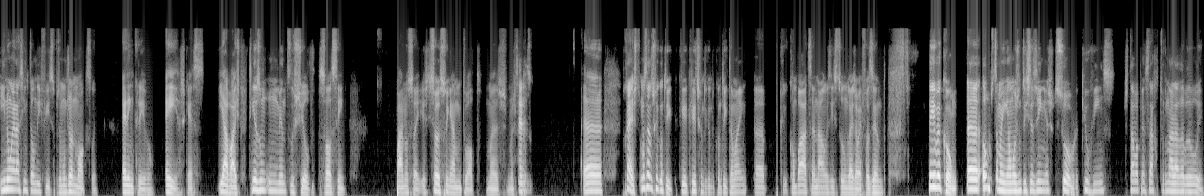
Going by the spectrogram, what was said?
e não era assim tão difícil. Por exemplo, um John Moxley era incrível. Ei, esquece. E abaixo, tinhas um, um momento do Shield, só assim. Pá, não sei. Isto só a sonhar muito alto, mas, mas certo. Uh, resto, mas antes fui contigo, que, queria discutir contigo também, uh, combates, análise, isso tudo um gajo já vai fazendo. Tem a ver com, uh, houve também algumas noticiazinhas sobre que o Vince estava a pensar retornar à WWE.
